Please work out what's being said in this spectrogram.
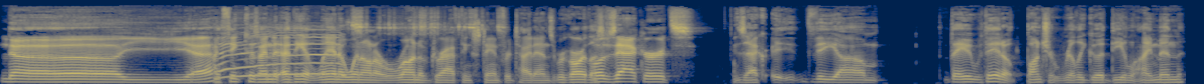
No, yeah. I think because I, I, think Atlanta went on a run of drafting Stanford tight ends. Regardless, oh Zach Ertz, Zach, eh, the um, they they had a bunch of really good D linemen.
